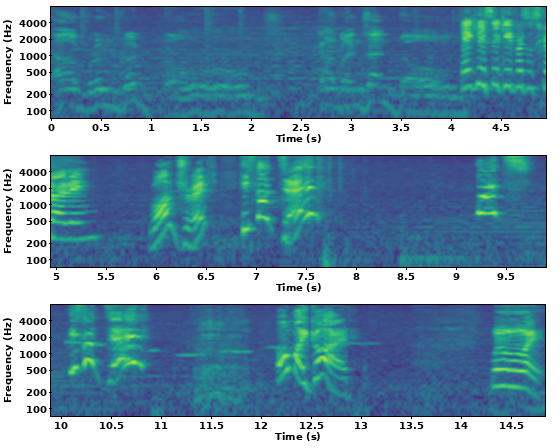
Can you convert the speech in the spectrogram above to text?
Goblins and gnomes. Goblins and gnomes. Thank you, Suki, for subscribing. Roderick? He's not dead? What? He's not dead? Oh my god. Wait, wait, wait.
